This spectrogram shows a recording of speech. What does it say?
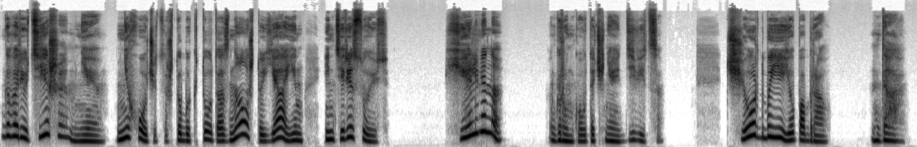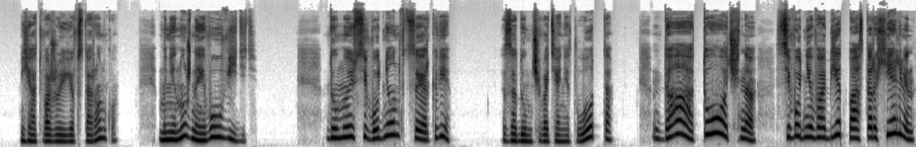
Говорю тише, мне не хочется, чтобы кто-то знал, что я им интересуюсь. «Хельвина?» — громко уточняет девица. Чёрт бы её побрал. Да, я отвожу её в сторонку. Мне нужно его увидеть. Думаю, сегодня он в церкви. Задумчиво тянет Лотта. Да, точно. Сегодня в обед пастор Хельвин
